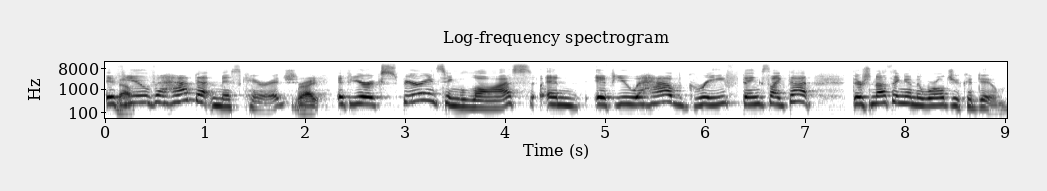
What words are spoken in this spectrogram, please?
if you've had that miscarriage, Right. if you're experiencing loss, and if you have grief, things like that, there's nothing in the world you could do.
